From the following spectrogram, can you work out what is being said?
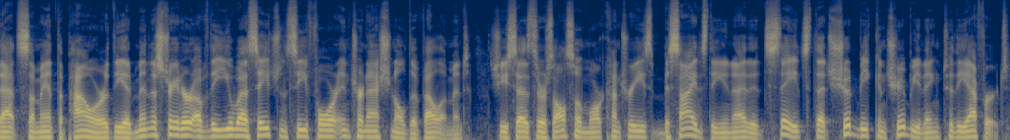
That's Samantha Power, the administrator of the U.S. Agency for International Development. She says there's also more countries besides the United States that should be contributing to the effort.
